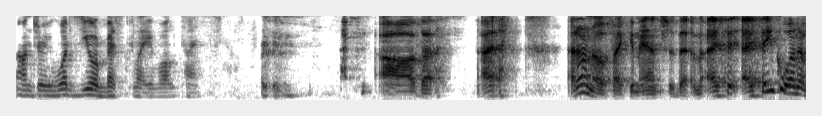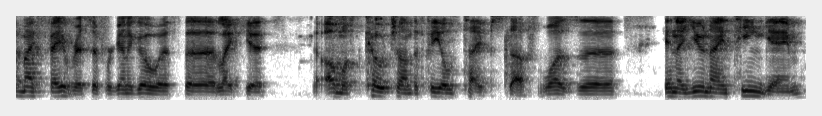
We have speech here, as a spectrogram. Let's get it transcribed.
Andre, what's your best play of all time? uh, that I I don't know if I can answer that. I think I think one of my favorites, if we're gonna go with uh, like uh, almost coach on the field type stuff, was uh, in a U19 game,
